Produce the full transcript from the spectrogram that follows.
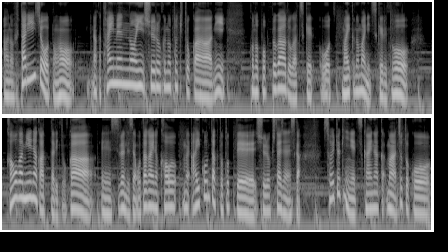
あの2人以上とのなんか対面の収録の時とかに、このポップガードがつけをマイクの前につけると、顔が見えなかったりとか、えー、するんですね。お互いの顔、ま、アイコンタクト取って収録したいじゃないですか。そういう時にね、使えなかまあちょっとこ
